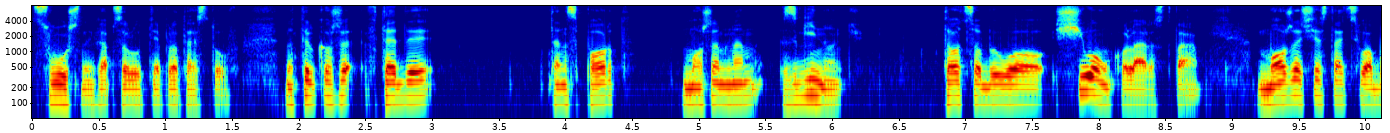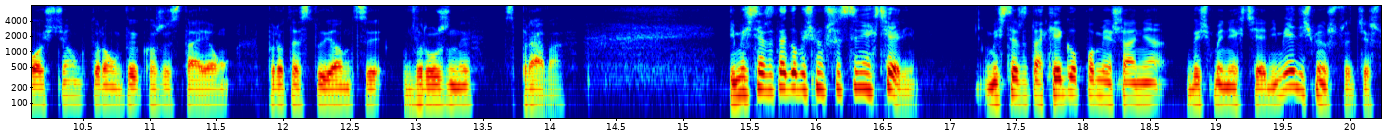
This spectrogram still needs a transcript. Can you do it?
słusznych absolutnie protestów. No tylko, że wtedy ten sport może nam zginąć. To, co było siłą kolarstwa, może się stać słabością, którą wykorzystają protestujący w różnych sprawach. I myślę, że tego byśmy wszyscy nie chcieli. Myślę, że takiego pomieszania byśmy nie chcieli. Mieliśmy już przecież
